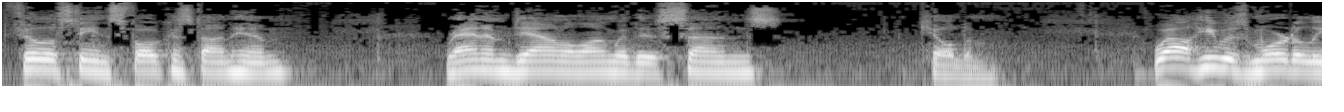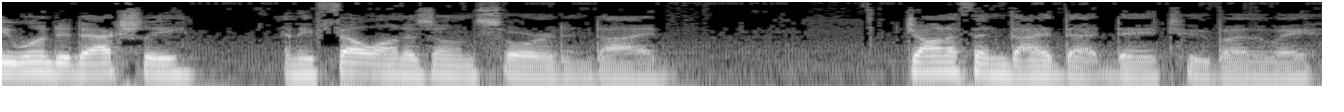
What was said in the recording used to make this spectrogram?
Philistines focused on him, ran him down along with his sons, killed him. Well, he was mortally wounded, actually, and he fell on his own sword and died. Jonathan died that day, too, by the way.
